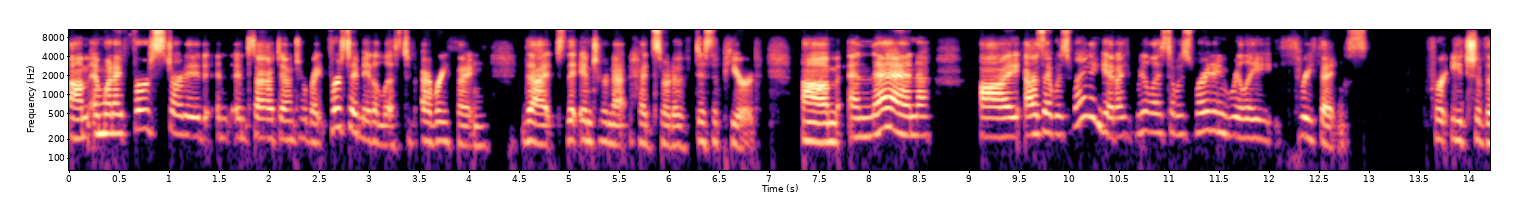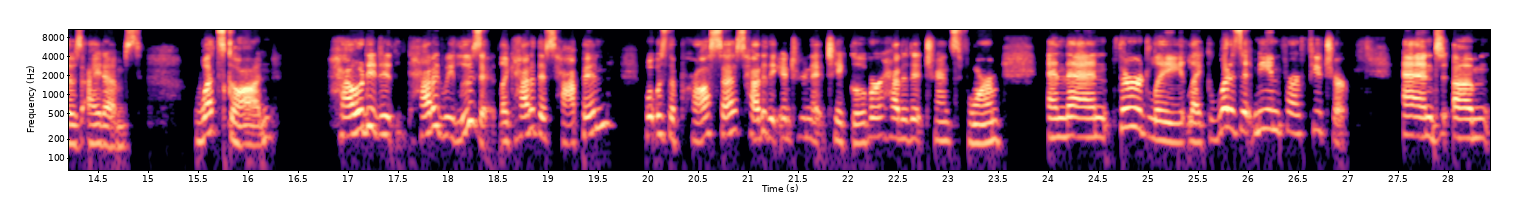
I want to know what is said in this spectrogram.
Um, and when I first started and, and, sat down to write, first I made a list of everything that the internet had sort of disappeared. Um, and then I, as I was writing it, I realized I was writing really three things for each of those items. What's gone? How did it how did we lose it? Like how did this happen? What was the process? How did the internet take over? How did it transform? And then thirdly like what does it mean for our future? And um,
